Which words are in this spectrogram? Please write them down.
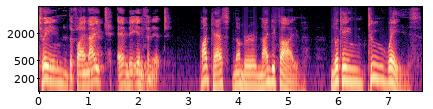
Between the Finite and the Infinite. Podcast number 95 Looking Two Ways.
